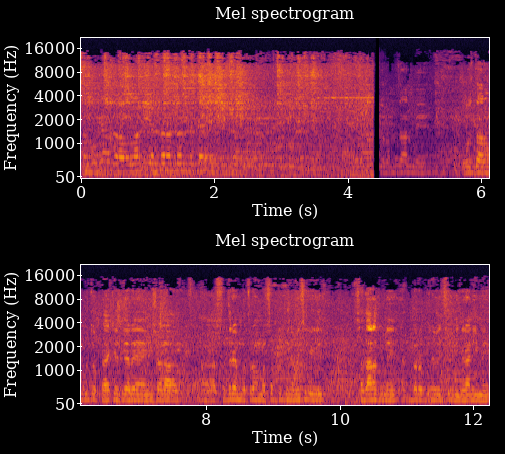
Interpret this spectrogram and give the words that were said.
हाँ, देख रमज़ान में रोज़दारों को जो पैकेज दे रहे हैं इन सदर मोहतरम मसुद्दीन अवैसी की सदारत में अकबरुद्दीन अवैसी की निगरानी में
